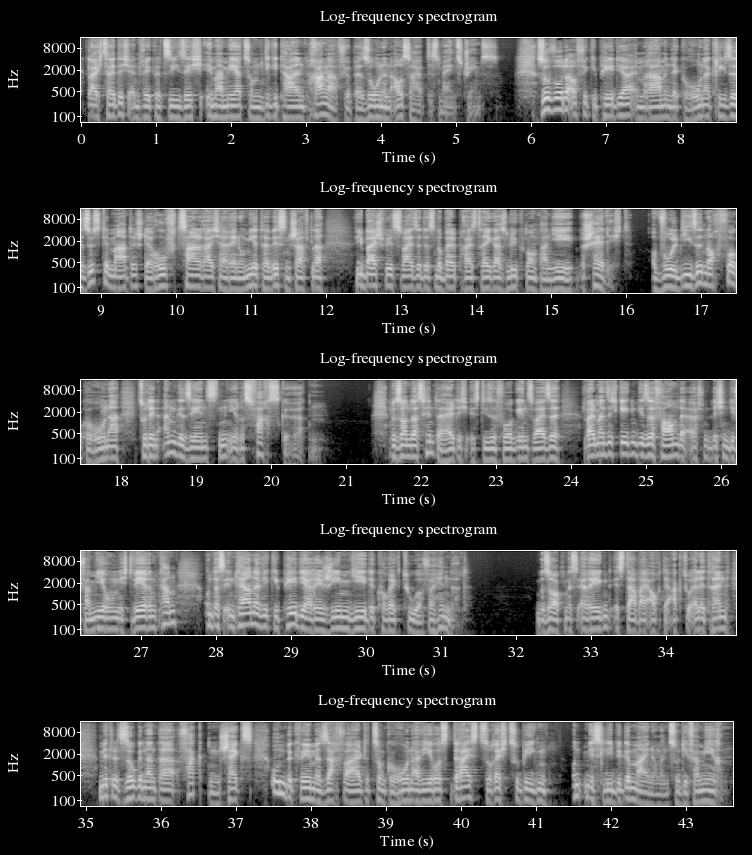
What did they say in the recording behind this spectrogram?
Gleichzeitig entwickelt sie sich immer mehr zum digitalen Pranger für Personen außerhalb des Mainstreams. So wurde auf Wikipedia im Rahmen der Corona-Krise systematisch der Ruf zahlreicher renommierter Wissenschaftler, wie beispielsweise des Nobelpreisträgers Luc Montagnier, beschädigt, obwohl diese noch vor Corona zu den angesehensten ihres Fachs gehörten. Besonders hinterhältig ist diese Vorgehensweise, weil man sich gegen diese Form der öffentlichen Diffamierung nicht wehren kann und das interne Wikipedia-Regime jede Korrektur verhindert. Besorgniserregend ist dabei auch der aktuelle Trend, mittels sogenannter Faktenchecks unbequeme Sachverhalte zum Coronavirus dreist zurechtzubiegen und missliebige Meinungen zu diffamieren.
